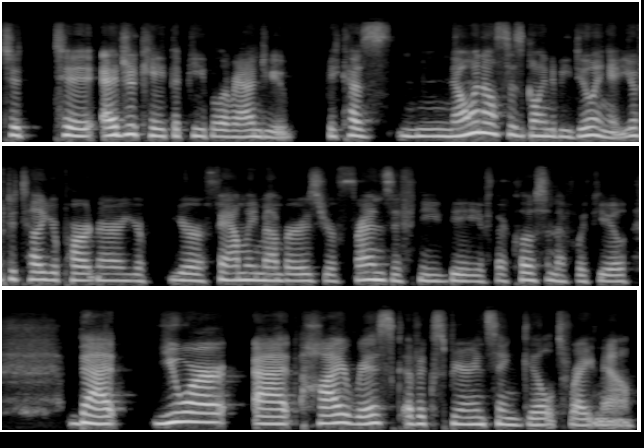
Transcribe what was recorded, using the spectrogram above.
to to educate the people around you because no one else is going to be doing it. You have to tell your partner, your your family members, your friends if need be, if they're close enough with you, that you are at high risk of experiencing guilt right now.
